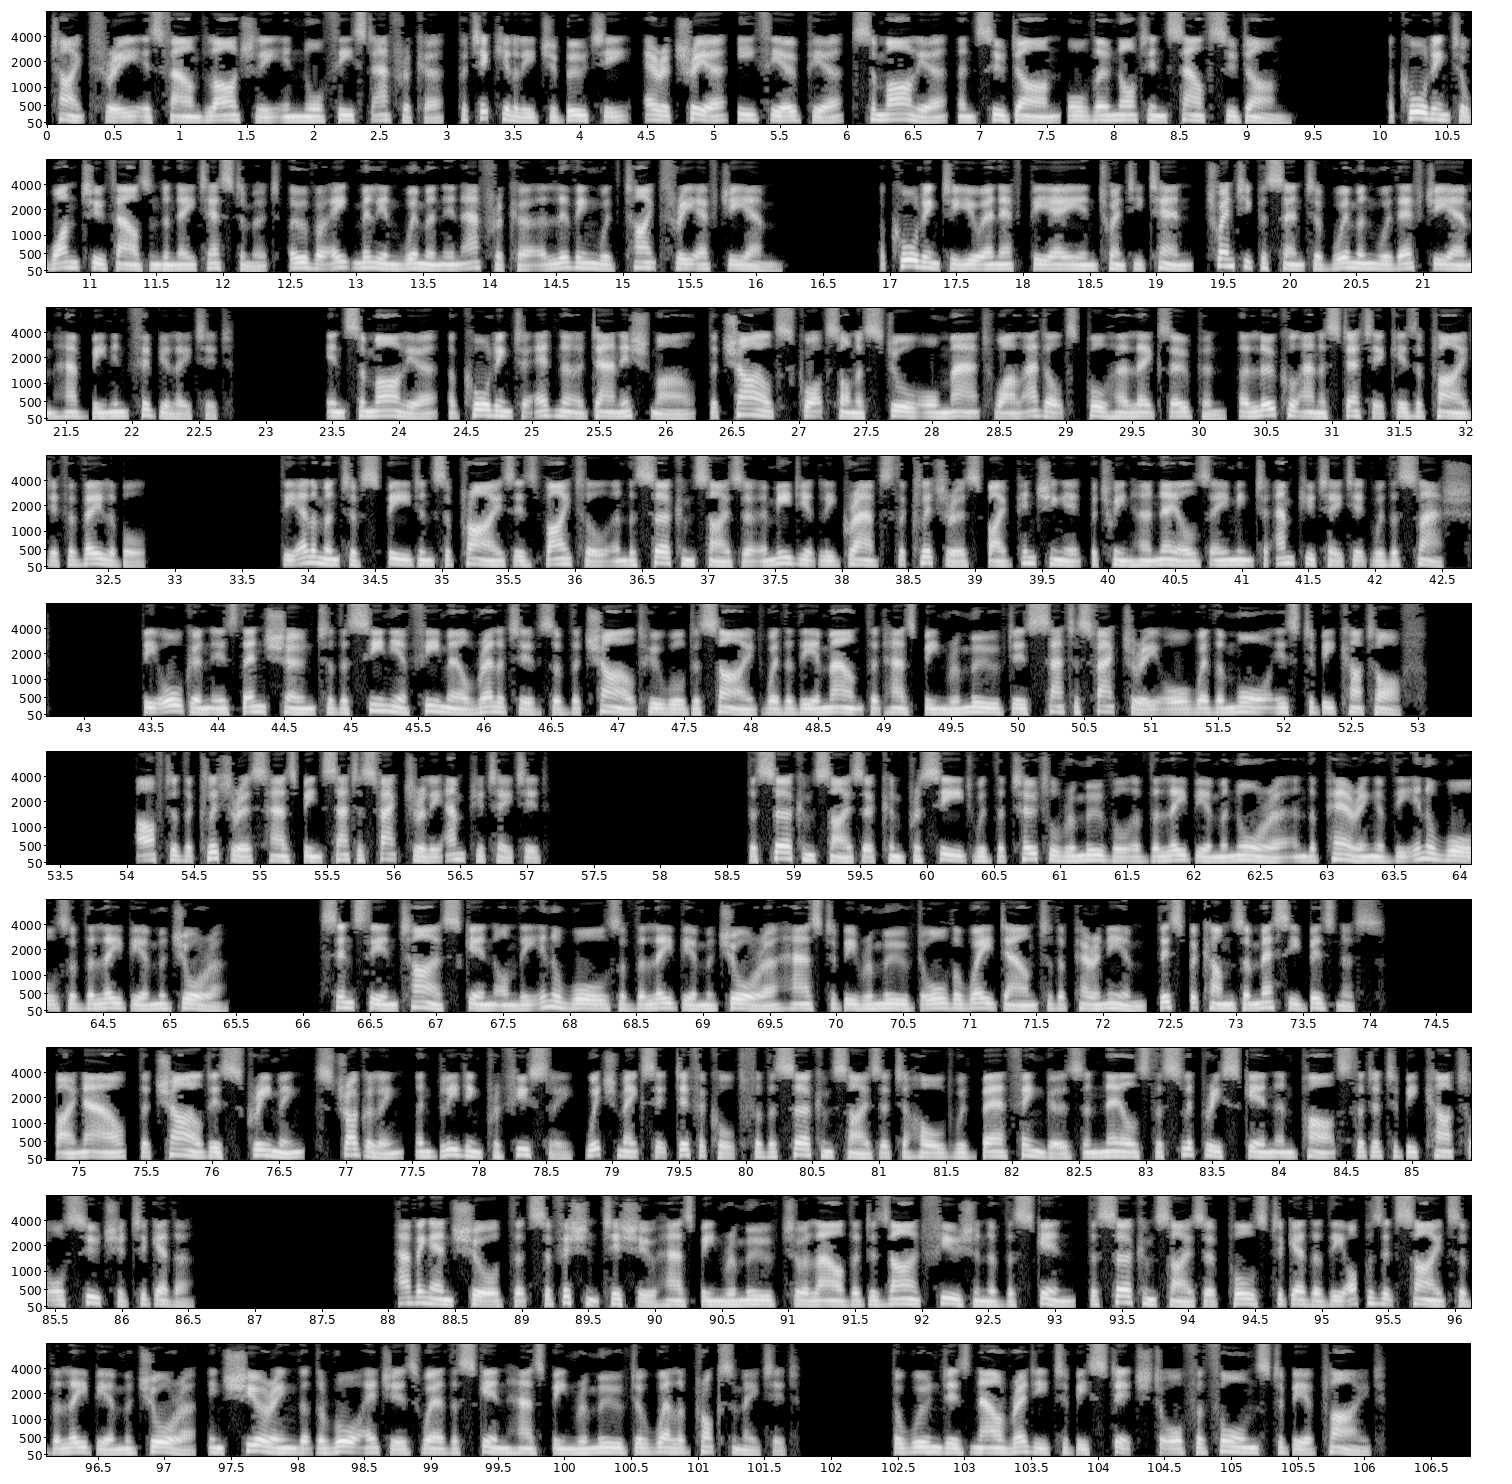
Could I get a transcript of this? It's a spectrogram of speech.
Type 3 is found largely in northeast Africa, particularly Djibouti, Eritrea, Ethiopia, Somalia, and Sudan, although not in South Sudan. According to one 2008 estimate, over 8 million women in Africa are living with type 3 FGM. According to UNFPA in 2010, 20% of women with FGM have been infibulated. In Somalia, according to Edna Adan Ismail, the child squats on a stool or mat while adults pull her legs open. A local anesthetic is applied if available, the element of speed and surprise is vital and the circumciser immediately grabs the clitoris by pinching it between her nails aiming to amputate it with a slash. The organ is then shown to the senior female relatives of the child who will decide whether the amount that has been removed is satisfactory or whether more is to be cut off. After the clitoris has been satisfactorily amputated, the circumciser can proceed with the total removal of the labia minora and the pairing of the inner walls of the labia majora. Since the entire skin on the inner walls of the labia majora has to be removed all the way down to the perineum, this becomes a messy business. By now, the child is screaming, struggling, and bleeding profusely, which makes it difficult for the circumciser to hold with bare fingers and nails the slippery skin and parts that are to be cut or sutured together. Having ensured that sufficient tissue has been removed to allow the desired fusion of the skin, the circumciser pulls together the opposite sides of the labia majora, ensuring that the raw edges where the skin has been removed are well approximated. The wound is now ready to be stitched or for thorns to be applied.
